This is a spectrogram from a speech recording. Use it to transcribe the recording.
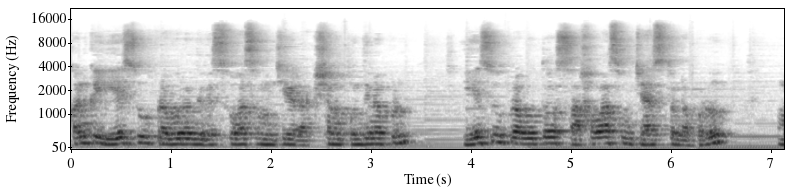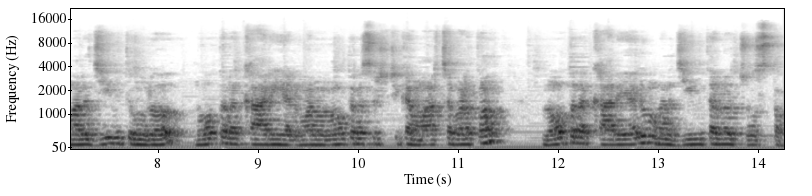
కనుక యేసు ప్రభునందు విశ్వాసం ఉంచి రక్షణ పొందినప్పుడు యేసు ప్రభుతో సహవాసం చేస్తున్నప్పుడు మన జీవితంలో నూతన కార్యాలు మనం నూతన సృష్టిగా మార్చబడతాం నూతన కార్యాలు మన జీవితంలో చూస్తాం.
